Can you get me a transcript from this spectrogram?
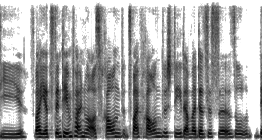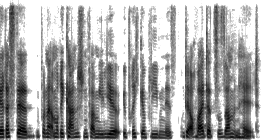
die zwar jetzt in dem Fall nur aus Frauen, zwei Frauen besteht, aber das ist äh, so der Rest der von der amerikanischen Familie übrig geblieben ist und der auch weiter zusammenhält.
